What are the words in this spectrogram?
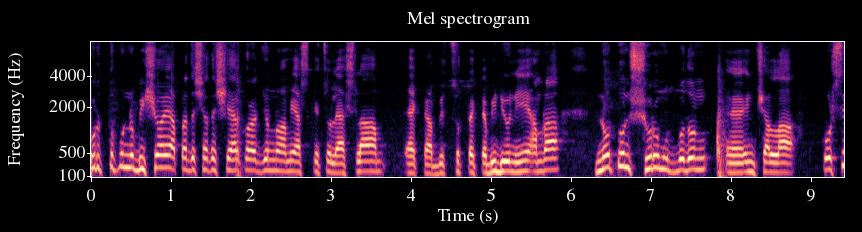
গুরুত্বপূর্ণ বিষয় আপনাদের সাথে শেয়ার করার জন্য আমি আজকে চলে আসলাম একটা ছোট্ট একটা ভিডিও নিয়ে। আমরা নতুন শোরুম উদ্বোধন ইনশাল্লাহ করছি,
